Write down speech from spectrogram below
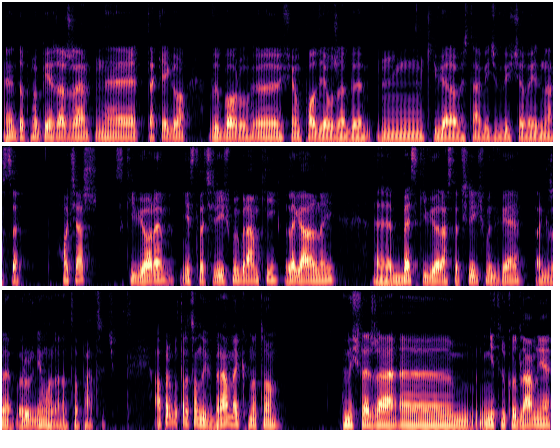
e, do probierza, że e, takiego wyboru się podjął, żeby mm, Kiwiora wystawić w wyjściowej 11. Chociaż z Kiwiorem nie straciliśmy bramki legalnej, bez Kiwiora straciliśmy dwie, także różnie można na to patrzeć. A propos traconych bramek, no to myślę, że e, nie tylko dla mnie,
